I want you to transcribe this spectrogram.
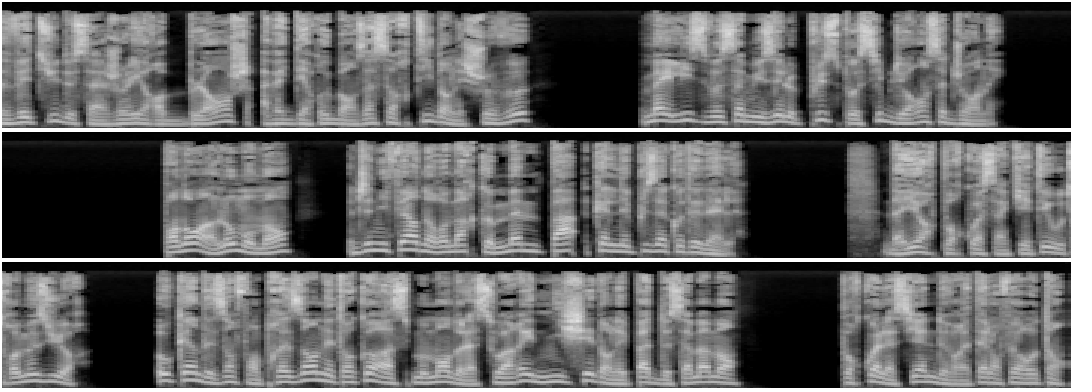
vêtue de sa jolie robe blanche avec des rubans assortis dans les cheveux, Maëlys veut s'amuser le plus possible durant cette journée. Pendant un long moment, Jennifer ne remarque même pas qu'elle n'est plus à côté d'elle. D'ailleurs, pourquoi s'inquiéter outre mesure? Aucun des enfants présents n'est encore à ce moment de la soirée niché dans les pattes de sa maman. Pourquoi la sienne devrait-elle en faire autant?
